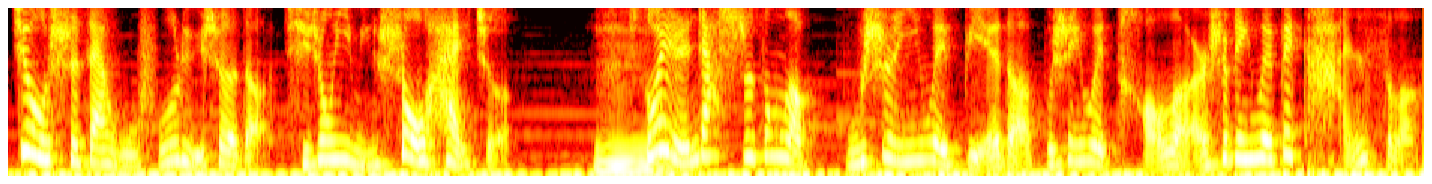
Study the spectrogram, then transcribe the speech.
就是在五福旅社的其中一名受害者。嗯，所以人家失踪了，不是因为别的，不是因为逃了，而是因为被砍死了。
